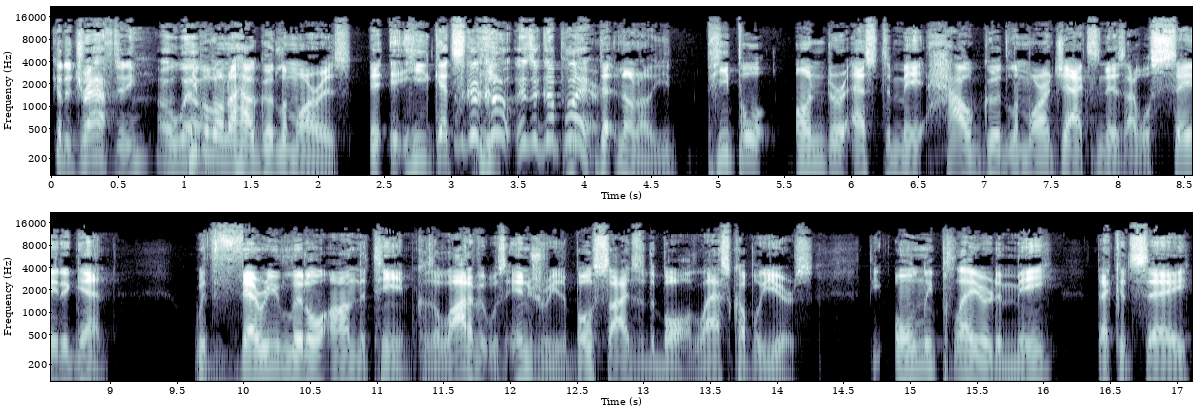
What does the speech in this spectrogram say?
Could have drafted him. Oh well. People don't know how good Lamar is. It- it- he gets He's a good, he- he's a good player. th- no, no. You, people underestimate how good Lamar Jackson is. I will say it again. With very little on the team, because a lot of it was injury to both sides of the ball the last couple of years. The only player to me that could say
